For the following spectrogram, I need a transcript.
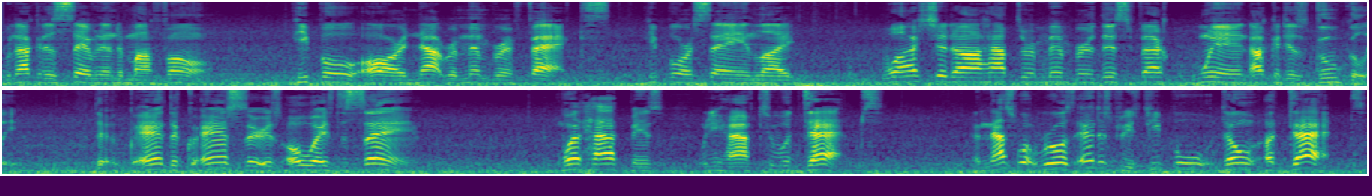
we're not going to save it into my phone. People are not remembering facts. People are saying, like, why should I have to remember this fact when I could just Google it? The, and the answer is always the same. What happens when you have to adapt? And that's what rules industries. People don't adapt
